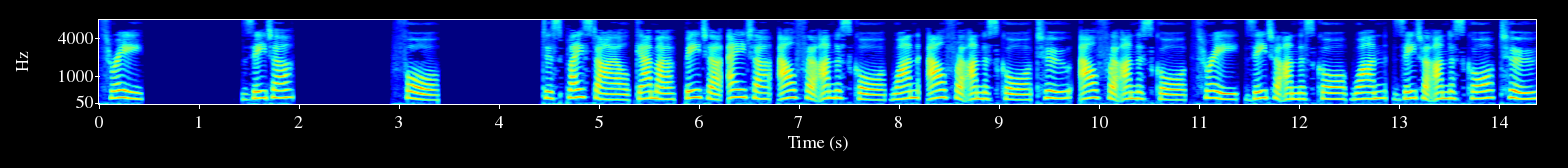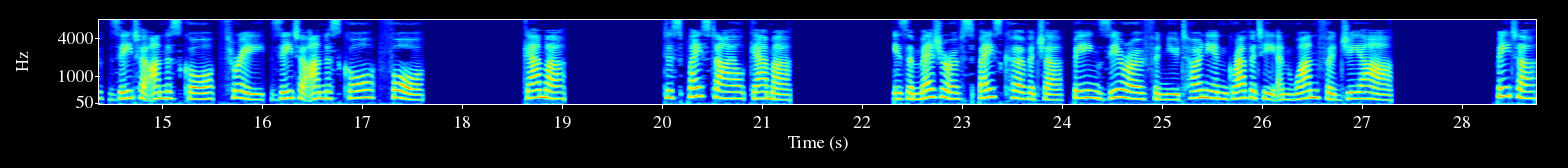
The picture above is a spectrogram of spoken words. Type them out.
3 zeta 4 display style gamma beta eta alpha underscore 1 alpha underscore 2 alpha underscore 3 zeta underscore 1 zeta underscore 2 zeta underscore 3 zeta underscore 4 gamma display style gamma is a measure of space curvature being 0 for newtonian gravity and 1 for gr beta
